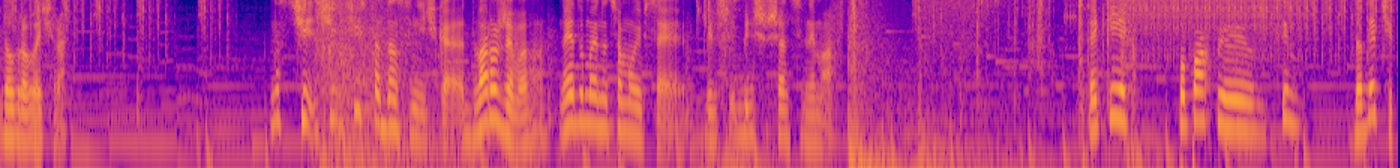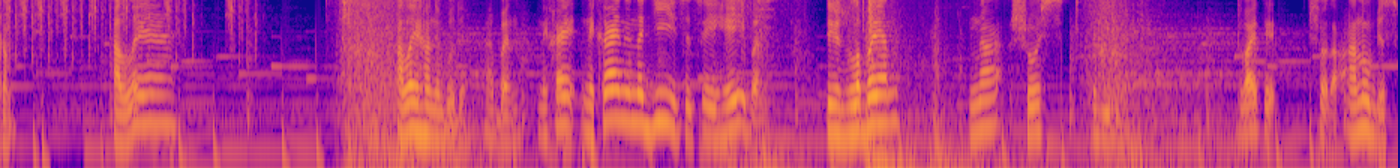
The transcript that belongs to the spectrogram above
Доброго вечора. У нас чи, чи, чисто одна синічка, два рожевого. Ну я думаю, на цьому і все. Більше, більше шансів нема. Такий як попахує цим додепчиком. Але. Але його не буде, Абен. Нехай, нехай не надіється цей Гейбен. Ти ж лабен на щось подібне. Давайте. Що там? Анубіс.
